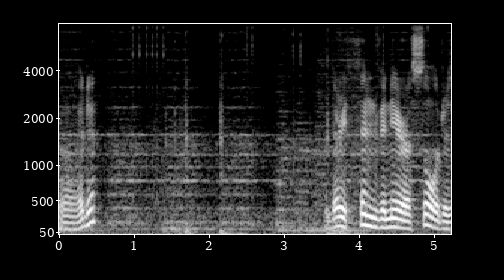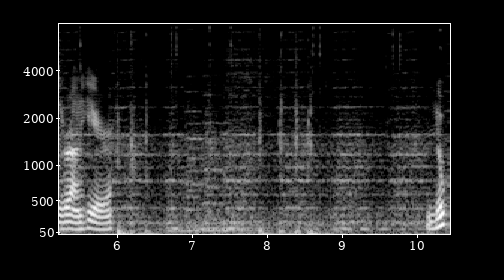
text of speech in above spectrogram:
Good. A very thin veneer of soldiers around here. Nope.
